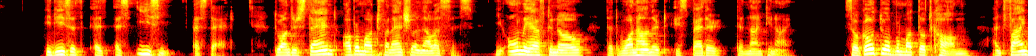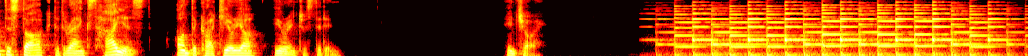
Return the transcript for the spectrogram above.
It is as, as, as easy as that. To understand Obermatt financial analysis, you only have to know that 100 is better than 99. So go to obermatt.com and find the stock that ranks highest on the criteria you're interested in. Enjoy.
